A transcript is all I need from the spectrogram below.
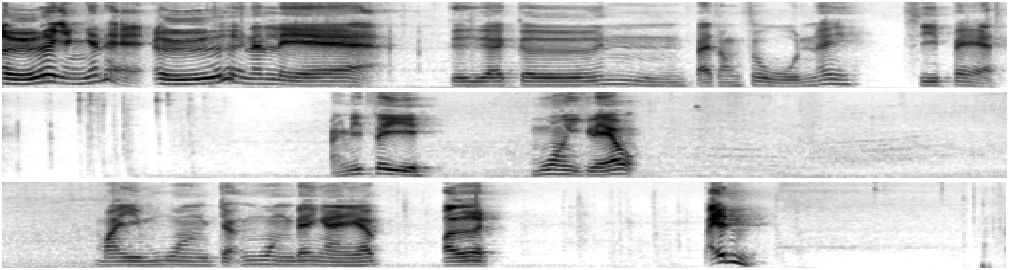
เออ อย่างนี้แหละ เออ นั่นแหละ เกลือเกินแปดสองศูนย์เอ้ยสี่แปดครั้งที่สี่ม่วงอีกแล้ว ไม่ม่วงจะง่วงได้ไงครับ เปิด เป็นไป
